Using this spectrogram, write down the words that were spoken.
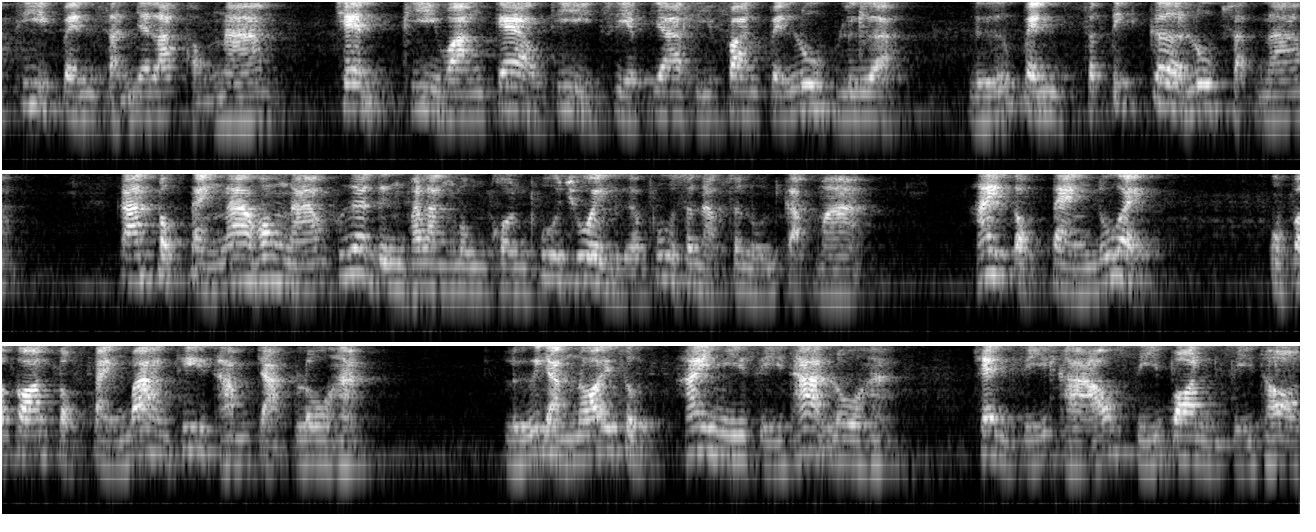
ำที่เป็นสัญลักษณ์ของน้ำเช่น ที่วางแก้วที่เสียบยาสีฟันเป็นรูปเรือ หรือเป็นสติกเกอร์รูปสัตว์น้ำการตกแต่งหน้าห้องน้ำเพื่อดึงพลังมงคลผู้ช่วยเหลือผู้สนับสนุนกลับมา ให้ตกแต่งด้วย อุปกรณ์ตกแต่งบ้านที่ทำจากโลหะ หรืออย่างน้อยสุดให้มีสีธาตุโลหะ เช่นสีขาว สีบอลสีทอง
